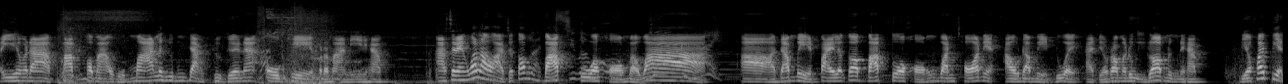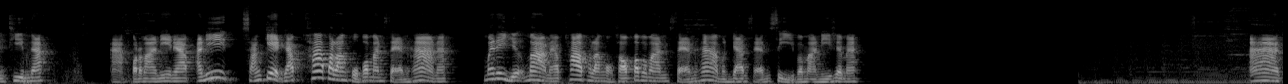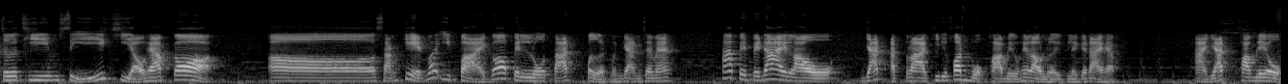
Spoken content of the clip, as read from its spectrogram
ตีธรรมดาปั๊บเข้ามาโอ้โหมาแล้วคือมึงอย่างถึกเลยนะโอเคประมาณนี้นะครับอะแสดงว่าเราอาจจะต้องบัฟตัวของแบบว่า อ่าดาเมจไปแล้วก็บัฟตัวของวันทอสเนี่ยเอาดาเมจด้วยอะเดี๋ยวเรามาดูอีกรอบหนึ่งนะครับ เดี๋ยวค่อยเปลี่ยนทีมนะอะประมาณนี้นะครับ อันนี้สังเกตครับค่าพลังผมประมาณแสนห้านะไม่ได้เยอะมากนะครับค่าพลังของเขาก็ประมาณแสนห้าเหมือนกันแสนสี่ประมาณนี้ใช่ไหมอ่าเจอทีมสีเขียวครับก็เอ่อสังเกตว่าอีกฝ่ายก็เป็นโลตัสเปิดเหมือนกันใช่ไหมถ้าเป็นไปได้เรายัดอัตราคิดิคอนบวกความเร็วให้เราเลยเลยก็ได้ครับ อะยัดความเร็ว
